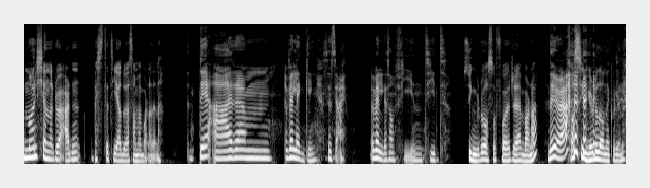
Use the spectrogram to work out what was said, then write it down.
Når kjenner du er den beste tida du er sammen med barna dine? Det er um, ved legging, syns jeg. Veldig sånn fin tid. Synger du også for eh, barna? Det gjør jeg. Hva synger du da, Nikoline?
